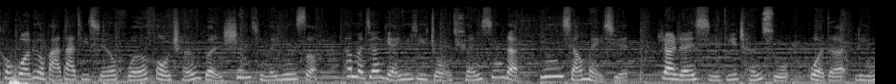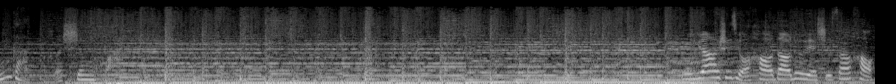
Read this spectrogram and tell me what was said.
通过六把大提琴浑厚、沉稳、深情的音色，他们将演绎一种全新的音响美学，让人洗涤尘俗，获得灵感和升华。月二十九号到六月十三号，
